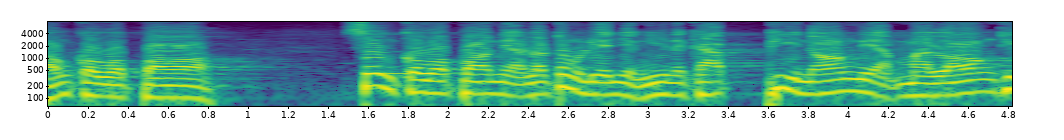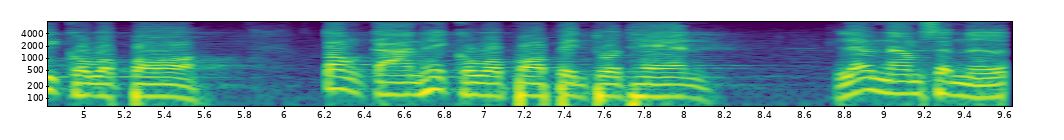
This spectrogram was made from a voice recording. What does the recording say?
ของกวปซึ่งกวปเนี่ยเราต้องเรียนอย่างนี้นะครับ พี่น้องเนี่ยมาร้องที่กวปต้องการให้กวปเป็นตัวแทน แล้วนำเสนอ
